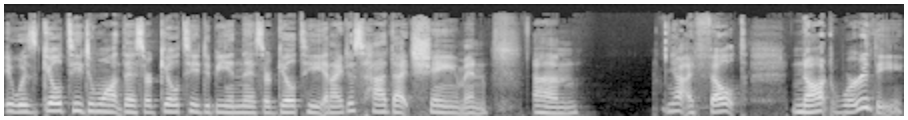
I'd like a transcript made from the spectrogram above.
it was guilty to want this or guilty to be in this or guilty and I just had that shame and um yeah, I felt not worthy.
